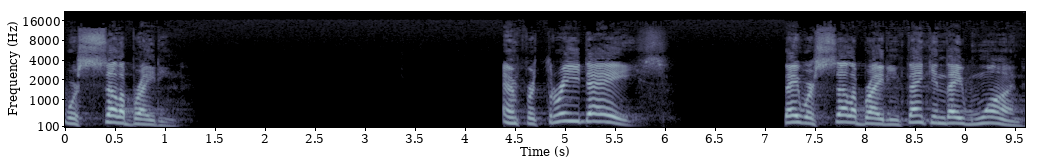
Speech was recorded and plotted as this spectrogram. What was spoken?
were celebrating. And for three days, they were celebrating, thinking they won.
